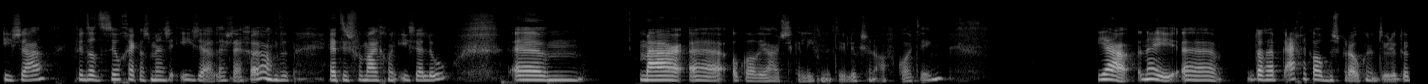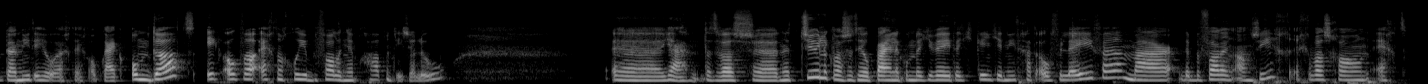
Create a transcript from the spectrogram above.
Isa. Ik vind dat het heel gek als mensen Isa zeggen. Want het, is voor mij gewoon Isalou. Um, maar uh, ook wel weer hartstikke lief natuurlijk, zo'n afkorting. Ja, nee, uh, dat heb ik eigenlijk al besproken natuurlijk. Dat ik daar niet heel erg tegen op kijk. Omdat ik ook wel echt een goede bevalling heb gehad met Isalou. Uh, ja, dat was. Uh, natuurlijk was het heel pijnlijk omdat je weet dat je kindje niet gaat overleven. Maar de bevalling aan zich was gewoon echt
